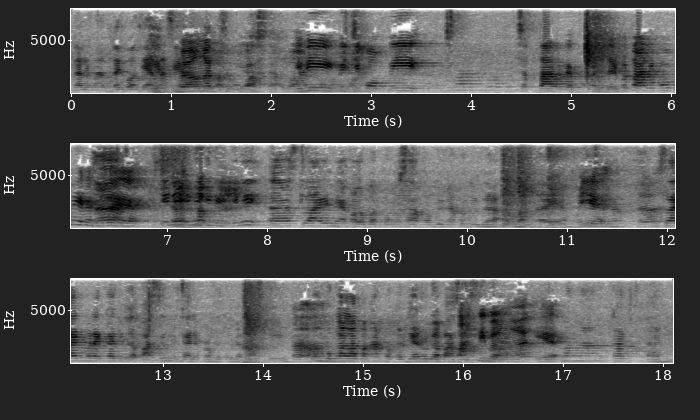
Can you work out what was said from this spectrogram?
Kalimantan Pontianak hits ya. banget sumpah. ini biji kopi cetar deh pokoknya dari petani kopi ya kan Nah, kita ya ini ini gini, ini eh, selain ya kalau buat pengusaha kopi ini aku juga bangga ya. Iya. Eh, selain mereka juga pasti mencari profit udah pasti. Uh-uh. Membuka lapangan pekerjaan udah pasti. pasti banget ya Mengangkat tadi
